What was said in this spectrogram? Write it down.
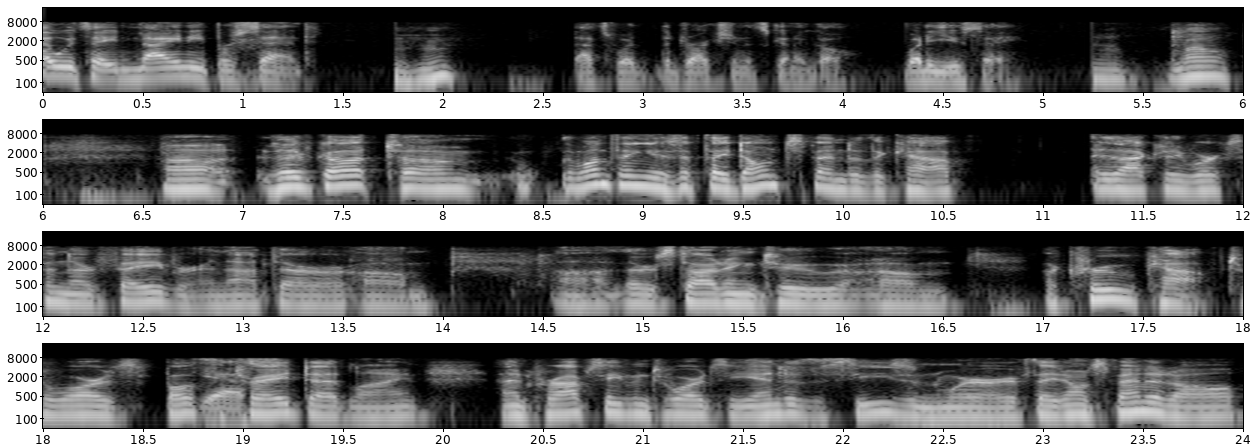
I, would say ninety percent. Mhm. That's what the direction it's going to go. What do you say? Yeah, Well, uh, they've got um, the one thing is if they don't spend to the cap, it actually works in their favor in that they're um, uh, they're starting to um, accrue cap towards both Yes. the trade deadline and perhaps even towards the end of the season, where if they don't spend it all,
